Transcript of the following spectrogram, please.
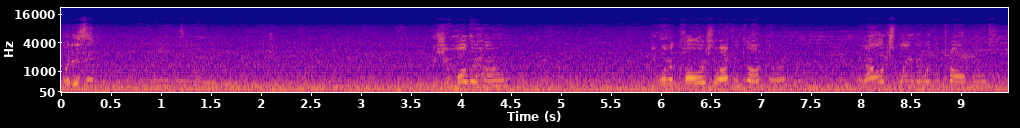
What is it? Is your mother home? You want to call her so I can talk to her? And I'll explain to her what the problem is?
